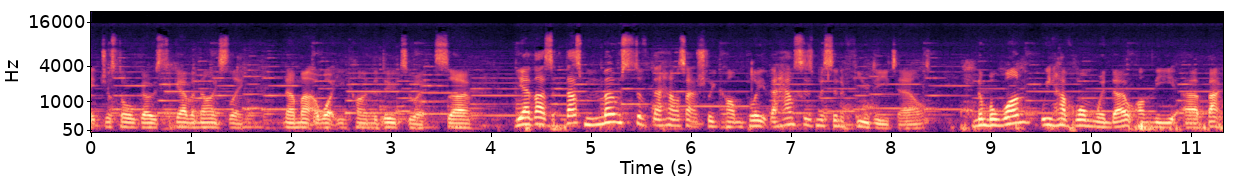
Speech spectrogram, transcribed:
it just all goes together nicely no matter what you kind of do to it so yeah that's that's most of the house actually complete. The house is missing a few details. Number one we have one window on the uh, back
